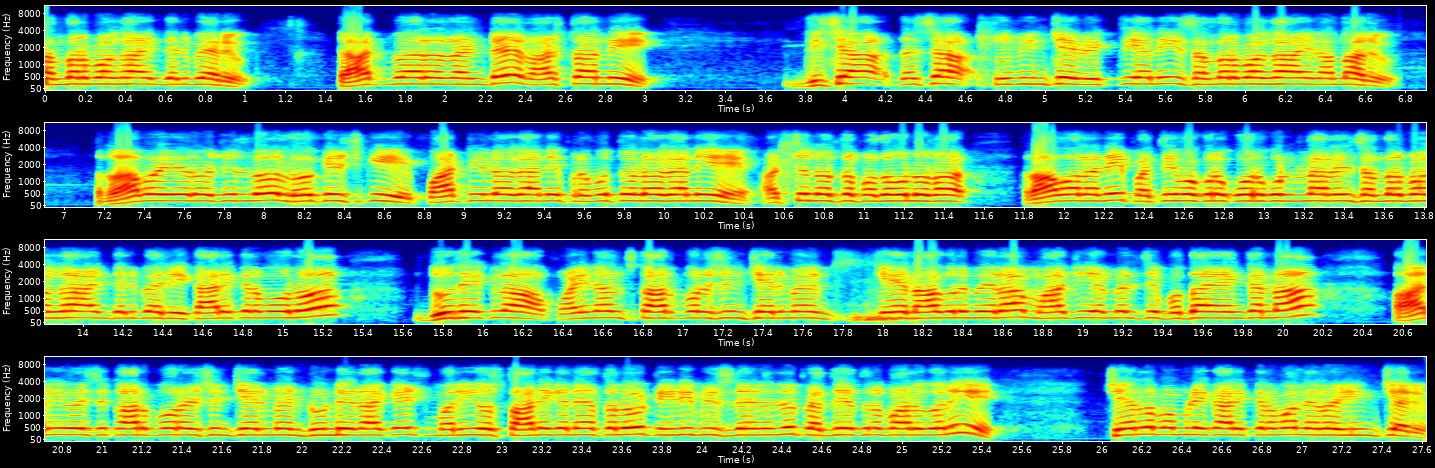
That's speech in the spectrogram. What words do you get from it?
సందర్భంగా ఆయన తెలిపారు. టార్చ్ బ్యారర్ అంటే రాష్ట్రాన్ని దిశ దశ చూపించే వ్యక్తి అని సందర్భంగా ఆయన అన్నారు. రాబోయే రోజుల్లో లోకేష్కి పార్టీలో కానీ ప్రభుత్వంలో కానీ అత్యున్నత పదవులు రా- రావాలని ప్రతి ఒక్కరు కోరుకుంటున్నారని సందర్భంగా ఆయన తెలిపారు. ఈ కార్యక్రమంలో Dudekula finance corporation chairman K. Nagulameera మాజీ MLC Buddha Venkanna Aryavysya corporation chairman Dundi Rakesh మరియు స్థానిక నేతలు టీడీపీ శ్రేణులు పెద్ద ఎత్తున పాల్గొని చీరల పంపిణీ కార్యక్రమం నిర్వహించారు.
